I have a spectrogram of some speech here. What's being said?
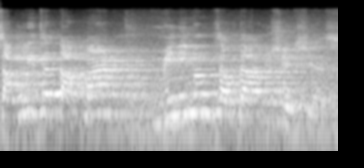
सांगलीचं तापमान मिनिमम चौदा अंश सेल्सिअस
